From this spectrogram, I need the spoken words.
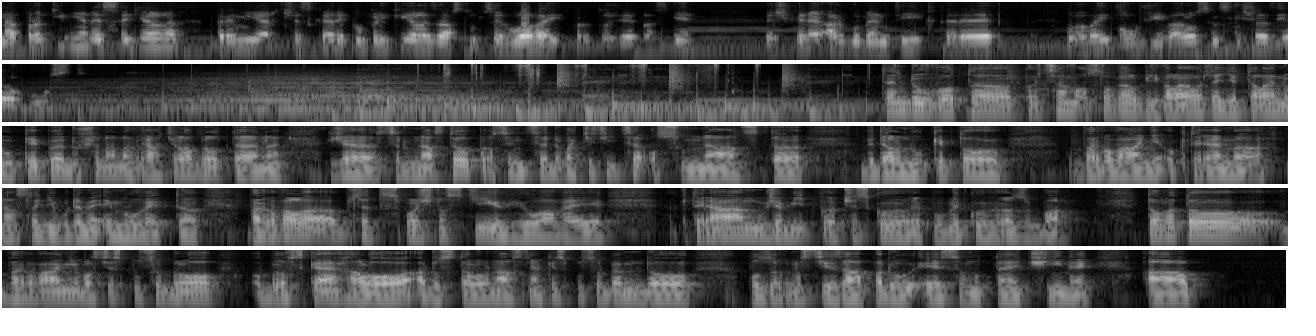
naproti mě neseděl premiér České republiky, ale zástupce Huawei, protože vlastně veškeré argumenty, které Huawei používalo, jsem slyšel z jeho úst. Ten důvod, eh, proč jsem oslovil bývalého ředitele NUKIP Dušana Navrátila, byl ten, že 17. prosince 2018 eh, vydal NUKIP to varování, o kterém eh, následně budeme i mluvit. Varoval před společností Huawei, která může být pro Českou republiku hrozba. Tohleto varování vlastně způsobilo obrovské halo a dostalo nás nějakým způsobem do pozornosti západu i samotné Číny. A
